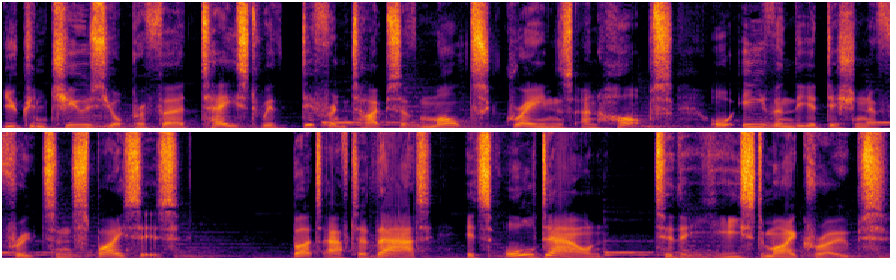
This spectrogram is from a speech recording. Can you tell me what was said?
You can choose your preferred taste with different types of malts, grains, and hops, or even the addition of fruits and spices. But after that, it's all down to the yeast microbes.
